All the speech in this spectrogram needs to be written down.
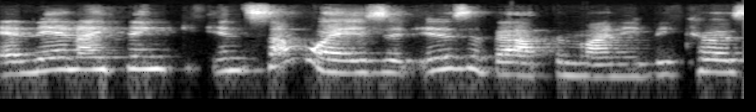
and then I think in some ways it is about the money because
